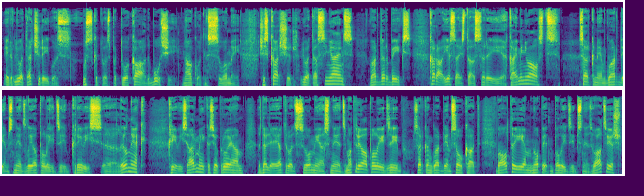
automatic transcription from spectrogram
ir ļoti atšķirīgos uzskatos par to, kāda būs šī nākotnes Somija. Šis karš ir ļoti asiņains, vardarbīgs. Karā iesaistās arī kaimiņu valstis, sarkaniem gvardiem sniedz lielu palīdzību Krievijas eh, lielnieki. Krievijas armija, kas joprojām daļēji atrodas Somijā, sniedz materiālu palīdzību, sarkangvardiem savukārt Baltajiem nopietnu palīdzību sniedz vācieši.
